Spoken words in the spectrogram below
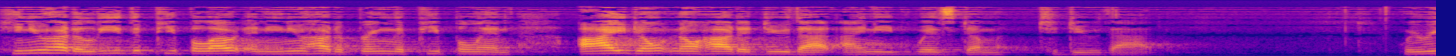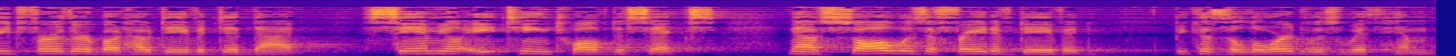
He knew how to lead the people out and he knew how to bring the people in. I don't know how to do that. I need wisdom to do that. We read further about how David did that. Samuel 18, 12 to 6. Now Saul was afraid of David because the Lord was with him,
